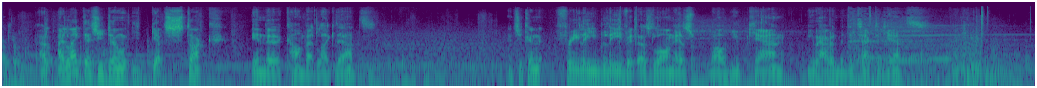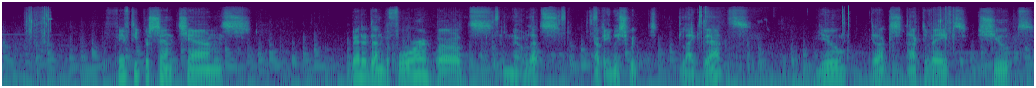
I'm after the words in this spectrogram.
Okay. I, I like that you don't get stuck in the combat like that. And you can freely leave it as long as, well, you can. You haven't been detected yet. Okay. 50% chance. Better than before, but no, let's... Okay, we switch like that. You, Dux, activate, shoot.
